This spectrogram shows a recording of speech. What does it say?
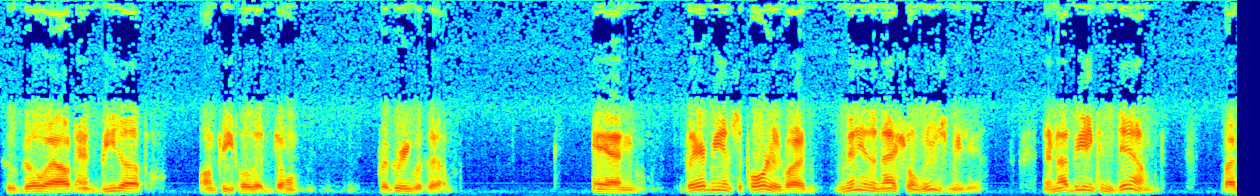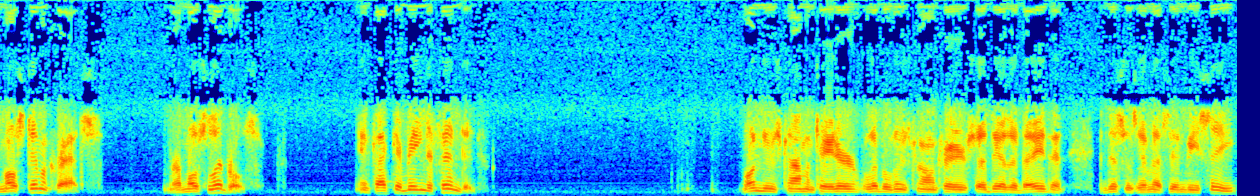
who go out and beat up on people that don't agree with them. And they're being supported by many of the national news media. They're not being condemned by most Democrats or most liberals. In fact, they're being defended. One news commentator, liberal news commentator, said the other day that, and this was MSNBC,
